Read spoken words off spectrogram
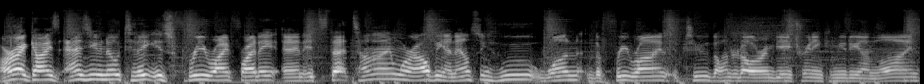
All right, guys, as you know, today is Free Ride Friday, and it's that time where I'll be announcing who won the free ride to the $100 MBA training community online.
